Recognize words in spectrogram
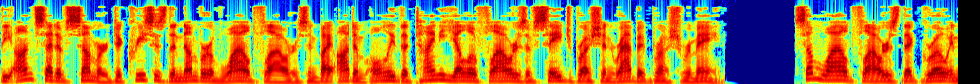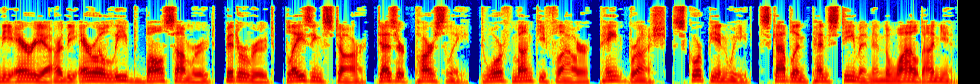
The onset of summer decreases the number of wildflowers and by autumn only the tiny yellow flowers of sagebrush and rabbitbrush remain. Some wildflowers that grow in the area are the arrow-leaved balsamroot, bitterroot, blazing star, desert parsley, dwarf monkeyflower, paintbrush, scorpionweed, scabland penstemon and the wild onion.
